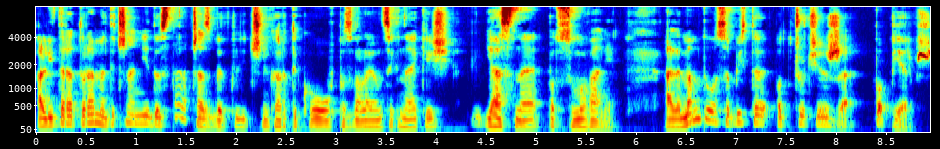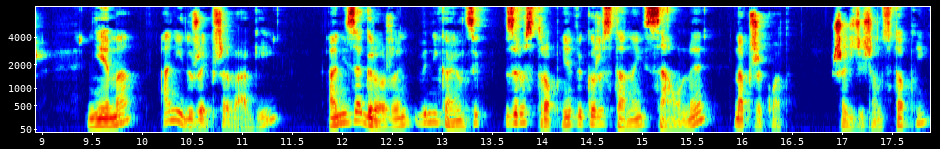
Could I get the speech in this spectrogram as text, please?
a literatura medyczna nie dostarcza zbyt licznych artykułów pozwalających na jakieś jasne podsumowanie. Ale mam tu osobiste odczucie, że po pierwsze, nie ma ani dużej przewagi, ani zagrożeń wynikających z roztropnie wykorzystanej sauny, na przykład 60 stopni,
